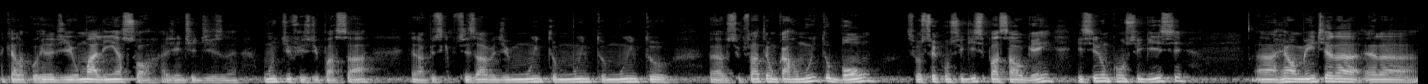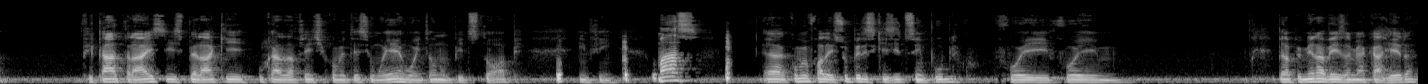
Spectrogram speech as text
aquela corrida de uma linha só, a gente diz, né? Muito difícil de passar. Era uma pista que precisava de muito, muito, muito. Uh, você precisava ter um carro muito bom se você conseguisse passar alguém, e se não conseguisse, uh, realmente era, era ficar atrás e esperar que o cara da frente cometesse um erro, ou então num pit stop, enfim. Mas, uh, como eu falei, super esquisito sem público foi, foi pela primeira vez na minha carreira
